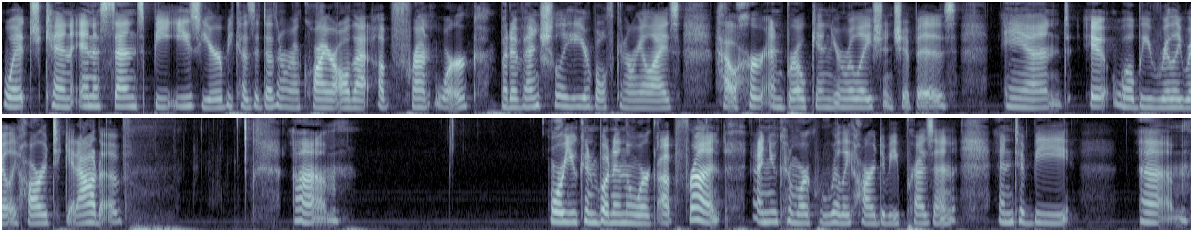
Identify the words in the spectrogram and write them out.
which can, in a sense, be easier because it doesn't require all that upfront work. But eventually, you're both going to realize how hurt and broken your relationship is, and it will be really, really hard to get out of. Um, or you can put in the work up front and you can work really hard to be present and to be um,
